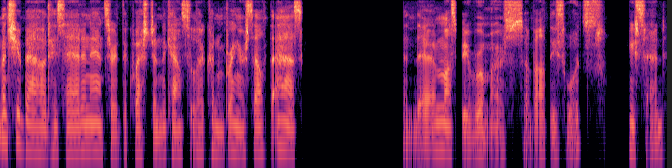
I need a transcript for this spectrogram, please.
Menchu bowed his head and answered the question the councillor couldn't bring herself to ask. There must be rumors about these woods, he said.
